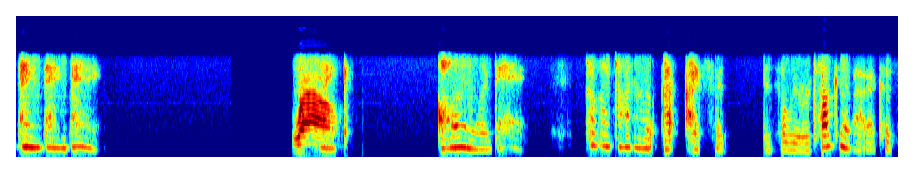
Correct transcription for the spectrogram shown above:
bang, bang, bang. Wow. like all in one day. So my daughter, I, I said, and so we were talking about it because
